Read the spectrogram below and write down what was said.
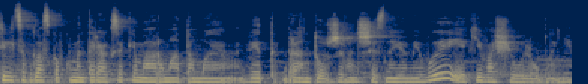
Діліться, будь ласка, в коментарях, з якими ароматами від бренду Givenchy знайомі ви, і які ваші улюблені.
